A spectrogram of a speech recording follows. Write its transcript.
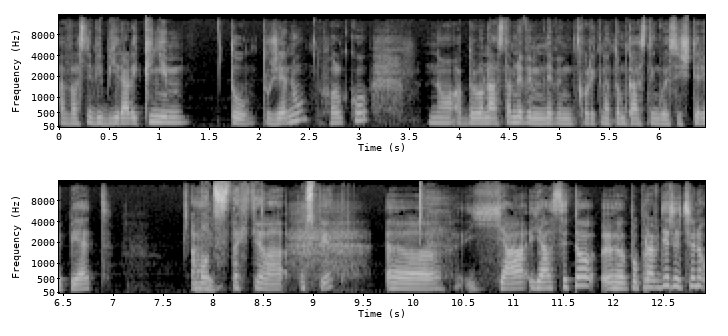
a vlastně vybírali k ním tu, tu ženu, tu holku. No a bylo nás tam, nevím, nevím kolik na tom castingu, jestli 4-5. A moc jste chtěla uspět? Uh, já, já si to uh, popravdě řečeno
